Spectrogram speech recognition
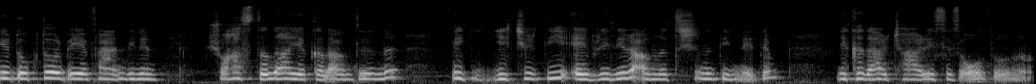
bir doktor beyefendinin şu hastalığa yakalandığını ve geçirdiği evreleri anlatışını dinledim. Ne kadar çaresiz olduğunu,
